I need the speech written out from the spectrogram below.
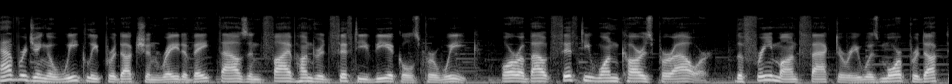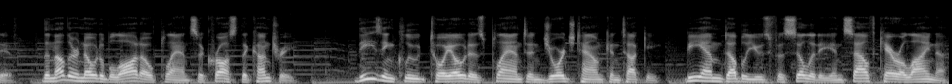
Averaging a weekly production rate of 8,550 vehicles per week, or about 51 cars per hour, the Fremont factory was more productive than other notable auto plants across the country. These include Toyota's plant in Georgetown, Kentucky, BMW's facility in South Carolina,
